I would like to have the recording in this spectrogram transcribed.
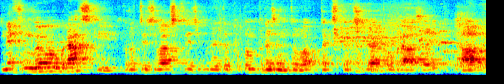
Nefungují obrázky. Pro ty z vás, kteří budete potom prezentovat, tak stačí dát obrázek. A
